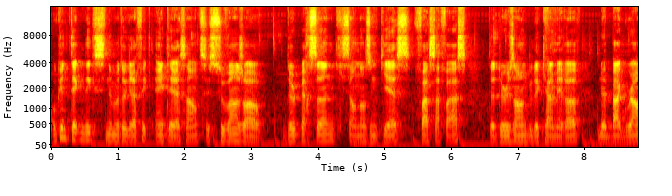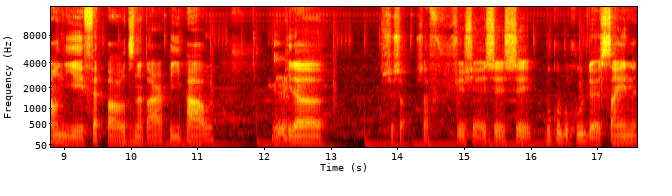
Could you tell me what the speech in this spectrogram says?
aucune technique cinématographique intéressante. C'est souvent genre deux personnes qui sont dans une pièce face à face, de deux angles de caméra. Le background, il est fait par ordinateur, puis ils parlent. Mm. Puis là, c'est ça. ça c'est- beaucoup, beaucoup de scènes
